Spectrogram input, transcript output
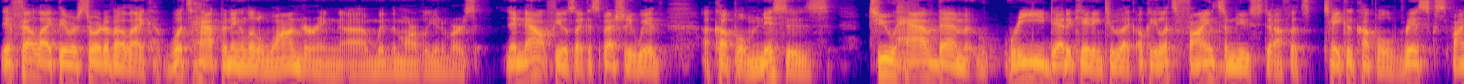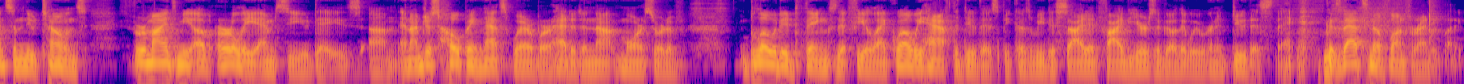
it felt like they were sort of a like what's happening, a little wandering um, with the Marvel universe, and now it feels like, especially with a couple misses, to have them rededicating to like, okay, let's find some new stuff, let's take a couple risks, find some new tones. Reminds me of early MCU days, um, and I'm just hoping that's where we're headed, and not more sort of bloated things that feel like, well, we have to do this because we decided five years ago that we were going to do this thing because that's no fun for anybody.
